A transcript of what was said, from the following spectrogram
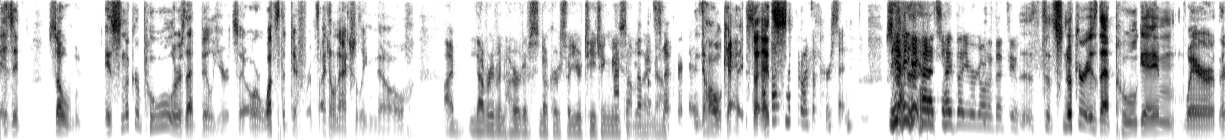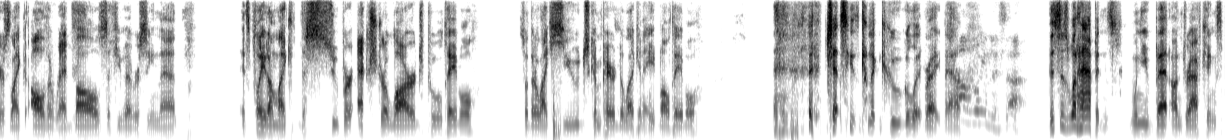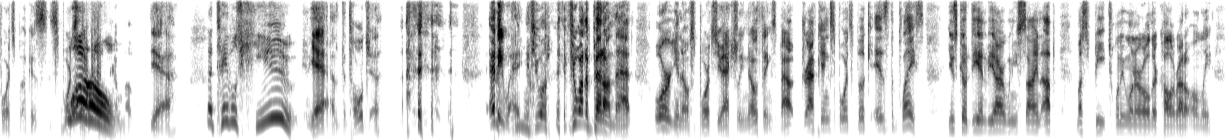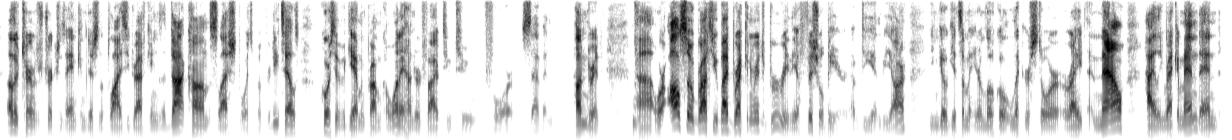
is it so is snooker pool or is that billiards or what's the difference? I don't actually know. I've never even heard of snooker, so you're teaching me something right now. snooker oh, Okay, so I it's snooker was a person. Snooker, yeah, yeah, that's I thought you were going with that too. Snooker is that pool game where there's like all the red balls. If you've ever seen that, it's played on like the super extra large pool table, so they're like huge compared to like an eight ball table. Jesse's gonna Google it right now. I'm looking this up. This is what happens when you bet on DraftKings Sportsbook. Is sports? Whoa! Yeah. The table's huge. Yeah, I told you. anyway, if you want if you want to bet on that or, you know, sports you actually know things about, DraftKings Sportsbook is the place. Use code DNVR when you sign up. Must be 21 or older, Colorado only. Other terms, restrictions, and conditions apply. See DraftKings.com slash sportsbook for details. Of course, if you have a gambling problem, call 1-800-522-4700. Uh, we're also brought to you by Breckenridge Brewery, the official beer of DNVR. You can go get some at your local liquor store right now. Highly recommend. And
